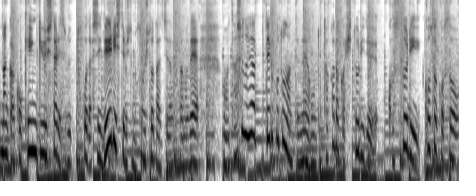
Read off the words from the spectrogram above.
なんかこう研究したりするとこだし出入りしてる人もそういう人たちだったので私のやってることなんてねほんとたかだか一人でこっそりこそこそ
